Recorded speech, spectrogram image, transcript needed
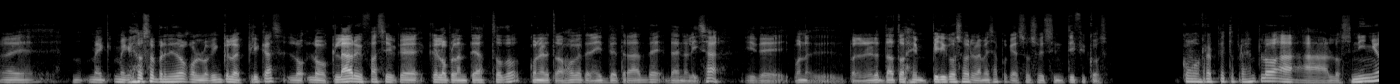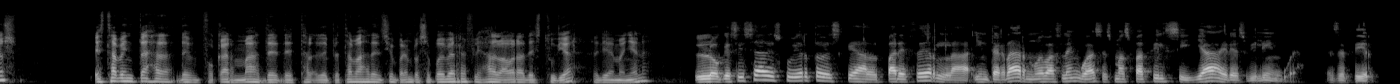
Eh, me, quedo sorprendido con lo bien que lo explicas, lo, claro y fácil que, lo planteas todo con el trabajo que tenéis detrás de, analizar y de, bueno, poner datos empíricos sobre la mesa porque eso sois científicos. Con respecto, por ejemplo, a, los niños, esta ventaja de enfocar más, de, de, prestar más atención, por ejemplo, ¿se puede ver reflejada a la hora de estudiar el día de mañana? Lo que sí se ha descubierto es que al parecer la integrar nuevas lenguas es más fácil si ya eres bilingüe. Es decir,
